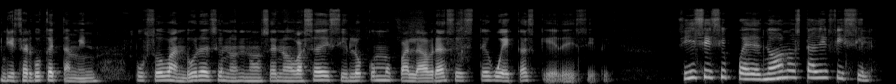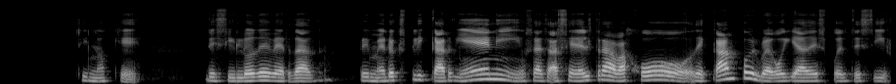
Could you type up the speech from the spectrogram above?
Y es algo que también puso Bandura, no, no, o sea, no vas a decirlo como palabras este huecas que decir, sí, sí, sí puedes, no, no está difícil, sino que decirlo de verdad. Primero explicar bien y, o sea, hacer el trabajo de campo y luego ya después decir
